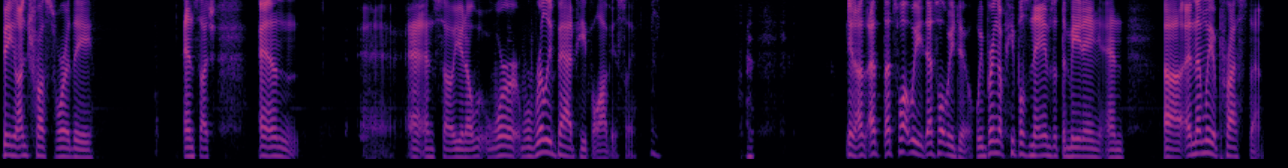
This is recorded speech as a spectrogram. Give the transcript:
being untrustworthy and such, and and so you know we're we're really bad people obviously. You know that, that's what we that's what we do. We bring up people's names at the meeting and uh and then we oppress them.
